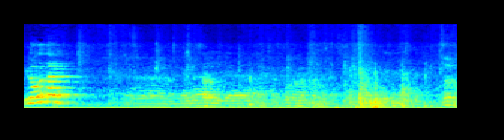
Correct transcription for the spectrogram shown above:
ಇಲ್ಲಿ luego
